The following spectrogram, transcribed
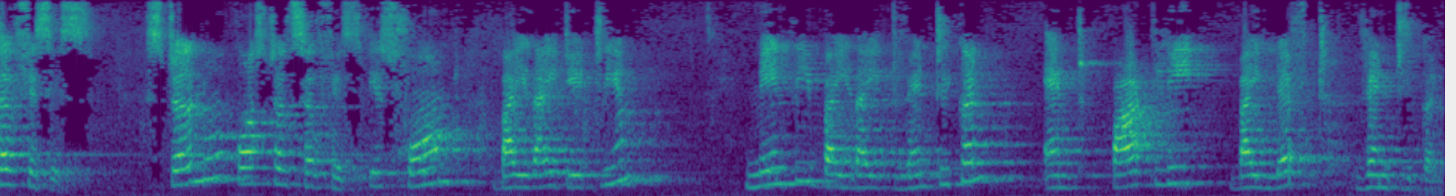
Surfaces. Sternocostal surface is formed by right atrium, mainly by right ventricle and partly by left ventricle.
